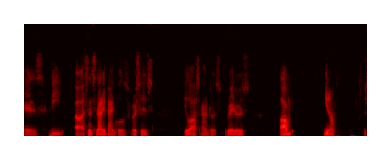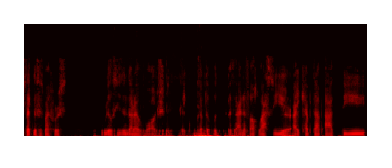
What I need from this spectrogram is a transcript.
is the uh, Cincinnati Bengals versus the Los Angeles Raiders. Um, you know, just like this is my first real season that I've watched, like kept up with, with NFL. Last year, I kept up at the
